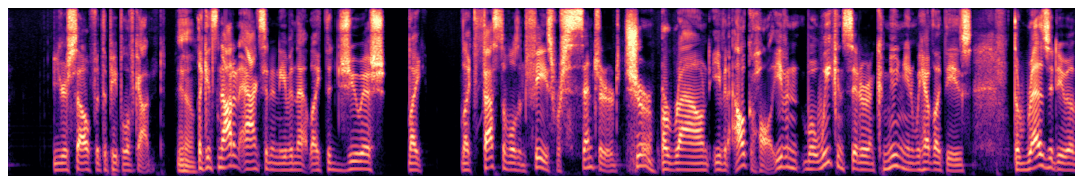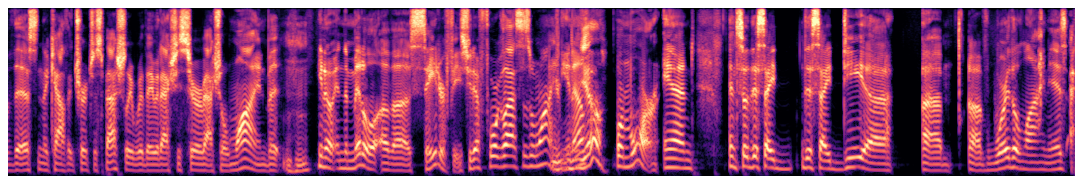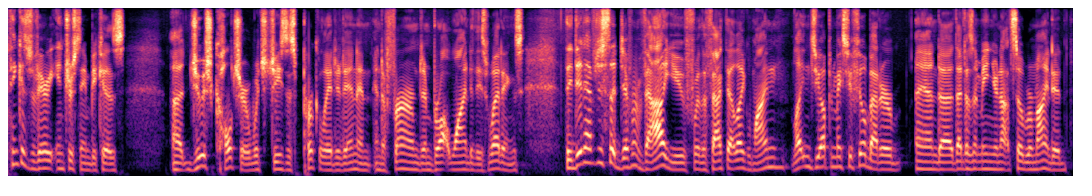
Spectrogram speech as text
yourself with the people of God. Yeah, like it's not an accident even that like the Jewish like like festivals and feasts were centered sure. around even alcohol. Even what we consider in communion we have like these the residue of this in the catholic church especially where they would actually serve actual wine. But mm-hmm. you know in the middle of a seder feast you'd have four glasses of wine you know? Yeah. Or more. And and so this this idea um, of where the line is i think is very interesting because uh, Jewish culture, which Jesus percolated in and, and, affirmed and brought wine to these weddings, they did have just a different value for the fact that like wine lightens you up and makes you feel better, and uh, that doesn't mean you're not sober minded,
